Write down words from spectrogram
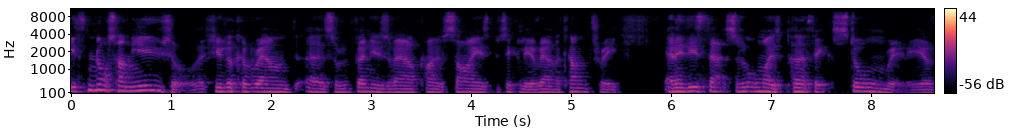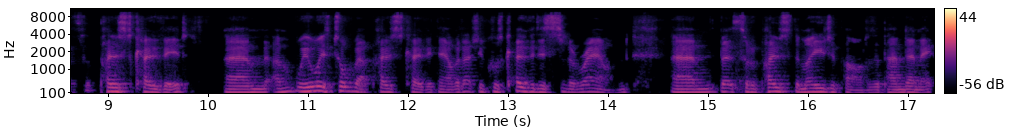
it's not unusual if you look around uh, sort of venues of our kind of size, particularly around the country, and it is that sort of almost perfect storm, really, of post COVID. Um, and we always talk about post COVID now, but actually, of course, COVID is still around, um, but sort of post the major part of the pandemic.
